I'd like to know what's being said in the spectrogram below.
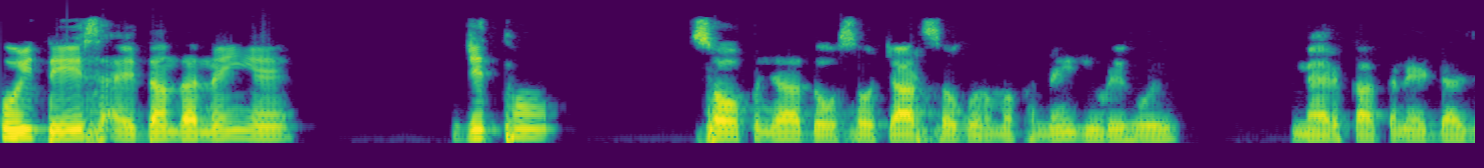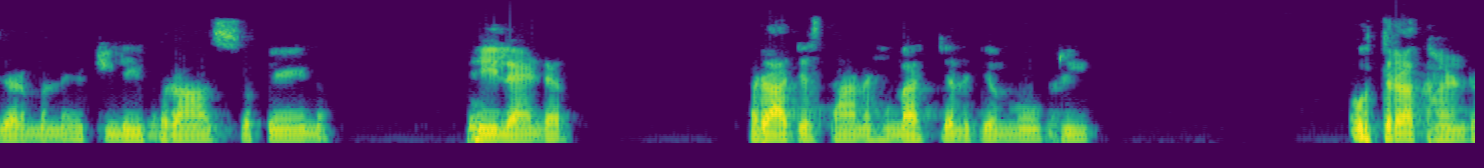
ਕੋਈ ਦੇਸ਼ ਐਦਾਂ ਦਾ ਨਹੀਂ ਹੈ ਜਿੱਥੋਂ 150 200 400 ਗੁਰਮੁਖ ਨਹੀਂ ਜੁੜੇ ਹੋਏ। America, Canada, German, Italy, France, Spain Finland Rajasthan, Himachal, Jammu, ਫਰੀ, ਉੱਤਰਾਖੰਡ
